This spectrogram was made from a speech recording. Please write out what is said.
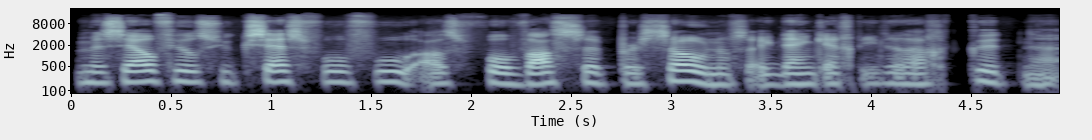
mezelf heel succesvol voel als volwassen persoon of zo. Ik denk echt iedere dag, kut, nou,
